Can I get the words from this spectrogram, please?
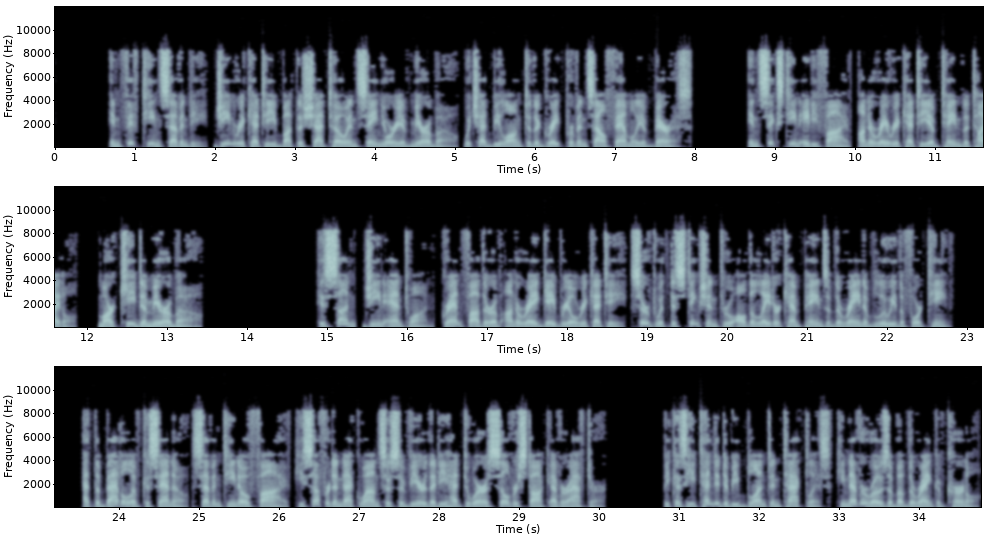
In 1570, Jean Riquetti bought the chateau and seigneury of Mirabeau, which had belonged to the great Provençal family of Barras. In 1685, Honoré Riquetti obtained the title, Marquis de Mirabeau. His son, Jean-Antoine, grandfather of Honoré Gabriel Riquetti, served with distinction through all the later campaigns of the reign of Louis XIV. At the Battle of Cassano 1705, he suffered a neck wound so severe that he had to wear a silver stock ever after. Because he tended to be blunt and tactless, he never rose above the rank of colonel.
